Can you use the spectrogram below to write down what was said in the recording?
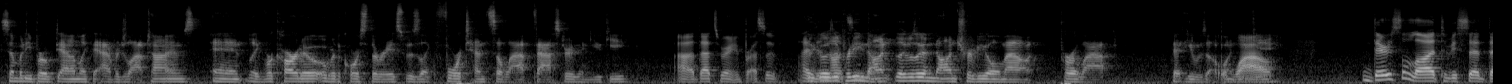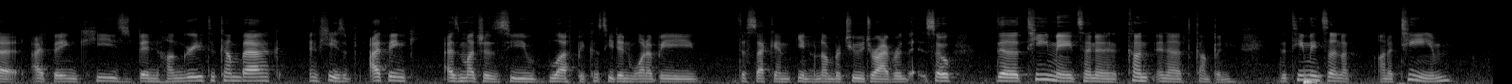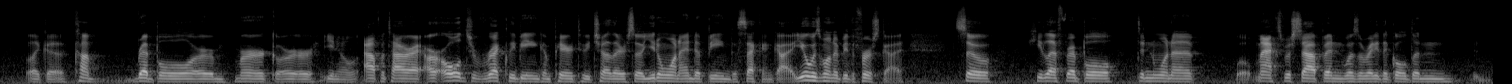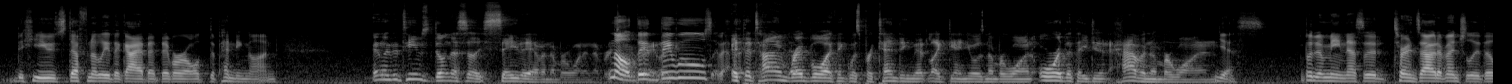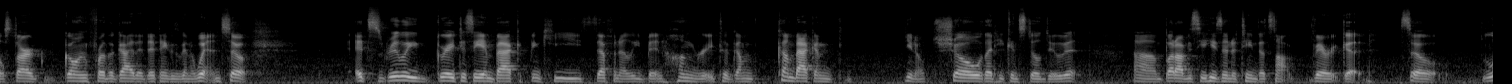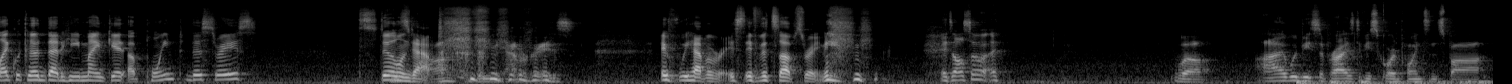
Somebody broke down like the average lap times, and like Ricciardo over the course of the race was like four tenths a lap faster than Yuki. Uh, that's very impressive. I Like, it was a pretty see that. non. It was like a non-trivial amount per lap that he was up on. Wow. Yuki. There's a lot to be said that I think he's been hungry to come back, and he's. I think as much as he left because he didn't want to be the second, you know, number two driver. So the teammates in a con- in a company, the teammates on a on a team, like a com- Red Bull or Merck or you know AlphaTauri, are all directly being compared to each other. So you don't want to end up being the second guy. You always want to be the first guy. So he left Red Bull, didn't want to. Well, Max Verstappen was already the golden. He was definitely the guy that they were all depending on. And like the teams don't necessarily say they have a number one and number No, two. they right? they Like, will. Uh, at the time, Red Bull I think was pretending that like Daniel was number one, or that they didn't have a number one. Yes. But I mean, as it turns out, eventually they'll start going for the guy that they think is going to win. So it's really great to see him back. I think he's definitely been hungry to come come back and you know show that he can still do it. Um, but obviously, he's in a team that's not very good. So likelihood that he might get a point this race still in doubt. If we have a race. if we have a race, if it stops raining. It's also, a, well, I would be surprised if he scored points in Spa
